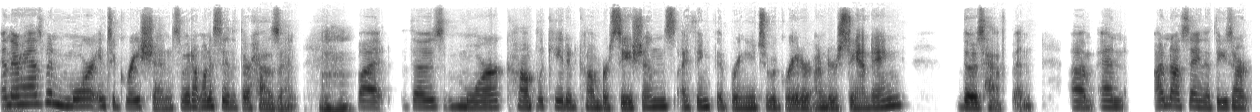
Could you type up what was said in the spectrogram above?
and there has been more integration so i don't want to say that there hasn't mm-hmm. but those more complicated conversations i think that bring you to a greater understanding those have been. Um, and i'm not saying that these aren't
